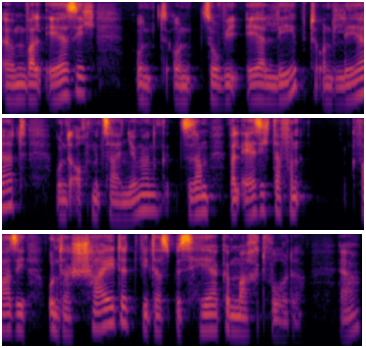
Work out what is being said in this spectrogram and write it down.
ähm, weil er sich und, und so wie er lebt und lehrt und auch mit seinen Jüngern zusammen, weil er sich davon quasi unterscheidet, wie das bisher gemacht wurde. Ja?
